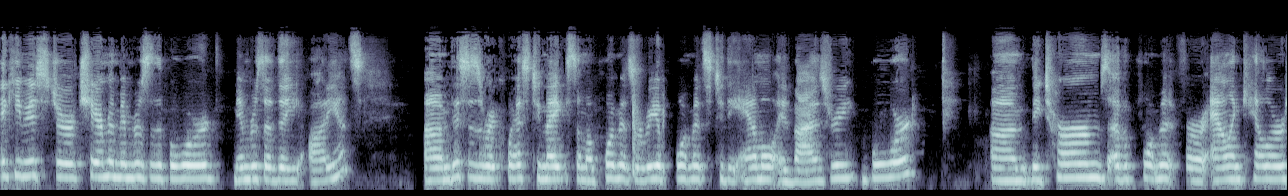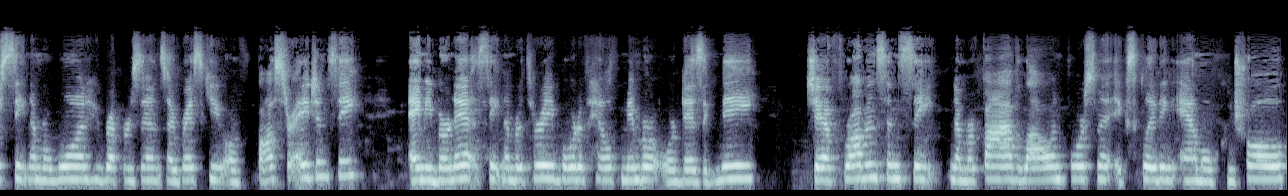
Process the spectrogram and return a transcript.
Thank you, Mr. Chairman, members of the board, members of the audience. Um, This is a request to make some appointments or reappointments to the Animal Advisory Board. Um, The terms of appointment for Alan Keller, seat number one, who represents a rescue or foster agency. Amy Burnett, seat number three, Board of Health member or designee. Jeff Robinson, seat number five, law enforcement excluding animal control.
